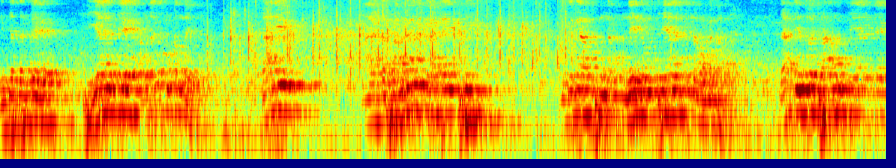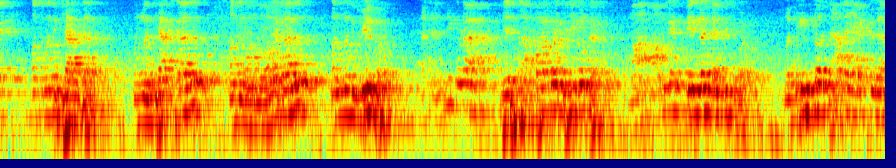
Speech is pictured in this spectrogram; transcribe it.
ఏం చేద్దంటే చేయాలంటే అందరికీ ఉంటుంది. కానీ లేకపోతే ఇందులో చాలా మంది చేయాలంటే కొంతమందికి చేత కాదు. కొంతమంది చేత కాదు కొంతమంది వల్ల కాదు కొంతమంది వీలు పడదు కానీ అన్నీ కూడా చేసిన అప్పారావు కూడా బిజీగా ఉంటాడు మా మామూలుగా దీంట్లో కనిపించబడు మరి దీంట్లో చాలా యాక్టివ్గా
